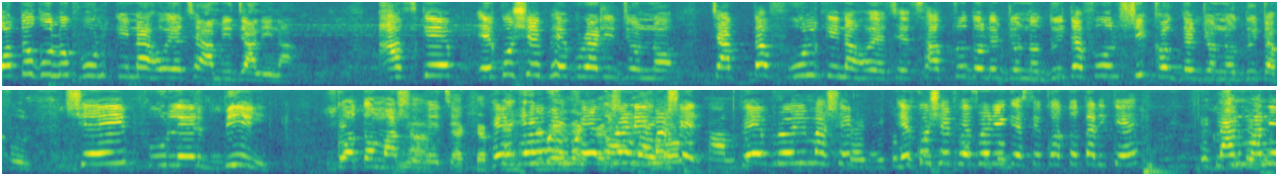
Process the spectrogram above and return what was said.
কতগুলো ফুল কিনা হয়েছে আমি জানি না। আজকে একুশে ফেব্রুয়ারির জন্য চারটা ফুল কিনা হয়েছে। ছাত্র দলের জন্য দুইটা ফুল শিক্ষকদের জন্য দুইটা ফুল। সেই ফুলের বিল গত মাসে হয়েছে। ফেব্রুয়ারি মাসের ফেব্রুয়ারি মাসের একুশে ফেব্রুয়ারি গেছে কত তারিখে? তার মানে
